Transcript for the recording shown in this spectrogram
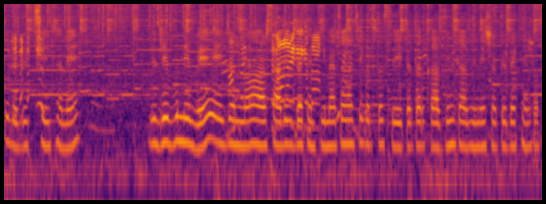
তুলে দিচ্ছে এখানে। যে লেবু নেবে, এই জন্য আর সাদিফ দেখেন কি নাচানাচি করতেছে। এটা তার কাজিন কাজিনের সাথে দেখেন কত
